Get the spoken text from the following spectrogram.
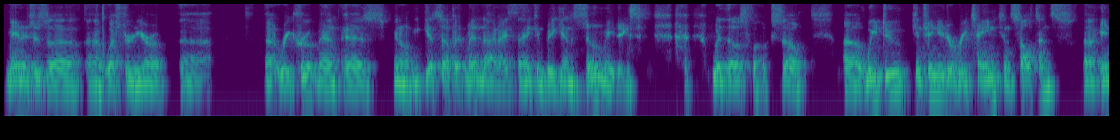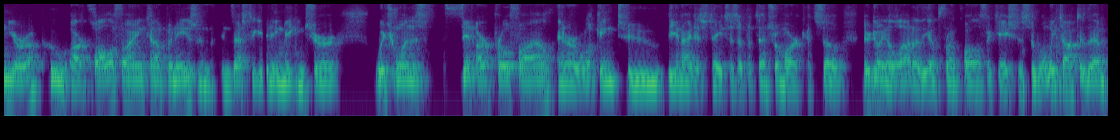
manages a, a Western Europe uh, uh, recruitment, has you know he gets up at midnight, I think, and begins Zoom meetings with those folks. So uh, we do continue to retain consultants uh, in Europe who are qualifying companies and investigating, making sure which ones fit our profile and are looking to the United States as a potential market. So they're doing a lot of the upfront qualifications. So when we talk to them,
